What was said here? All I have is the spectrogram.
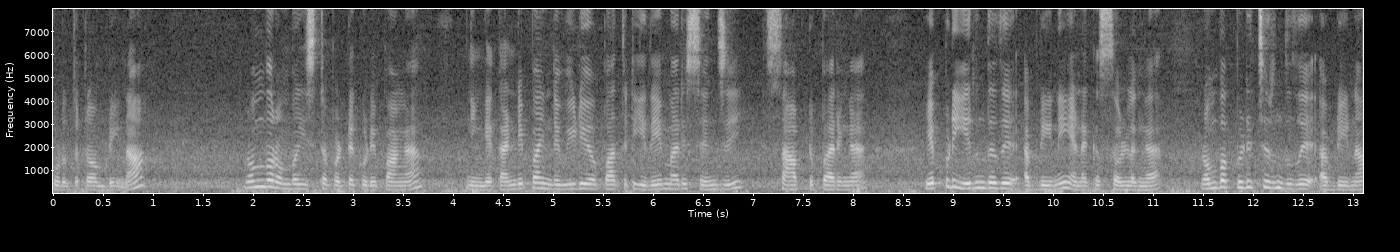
கொடுத்துட்டோம் அப்படின்னா ரொம்ப ரொம்ப இஷ்டப்பட்டு குடிப்பாங்க. நீங்கள் கண்டிப்பாக இந்த வீடியோ பார்த்துட்டு இதே மாதிரி செஞ்சு சாப்பிட்டு பாருங்கள் எப்படி இருந்தது அப்படின்னு எனக்கு சொல்லுங்கள் ரொம்ப பிடிச்சிருந்தது அப்படின்னா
